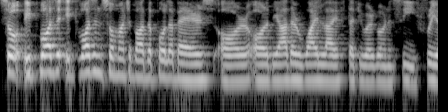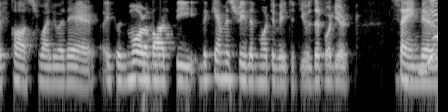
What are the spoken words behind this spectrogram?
so it was. It wasn't so much about the polar bears or or the other wildlife that you were going to see free of cost while you were there. It was more about the the chemistry that motivated you. Is that what you're saying there? Yeah.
